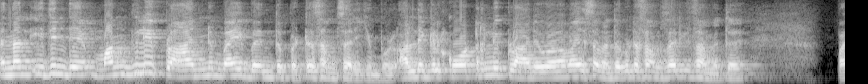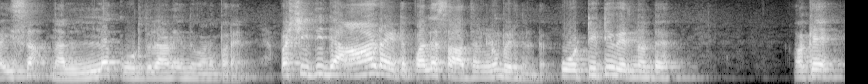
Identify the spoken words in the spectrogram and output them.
എന്നാൽ ഇതിന്റെ മന്ത്ലി പ്ലാനുമായി ബന്ധപ്പെട്ട് സംസാരിക്കുമ്പോൾ അല്ലെങ്കിൽ ക്വാർട്ടർലി പ്ലാനുകളുമായി ബന്ധപ്പെട്ട് സംസാരിക്കുന്ന സമയത്ത് പൈസ നല്ല കൂടുതലാണ് എന്ന് വേണം പറയാൻ. പക്ഷെ ഇതിന്റെ ആടായിട്ട് പല സാധനങ്ങളും വരുന്നുണ്ട്. ഒ ടി ടി വരുന്നുണ്ട്. ഓക്കെ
